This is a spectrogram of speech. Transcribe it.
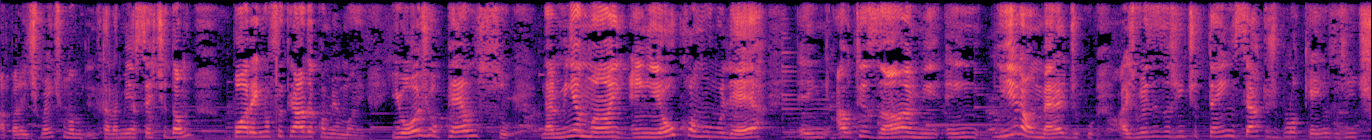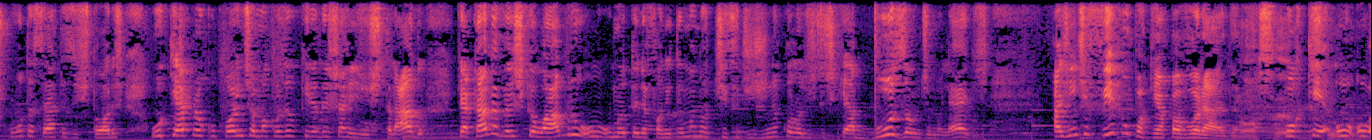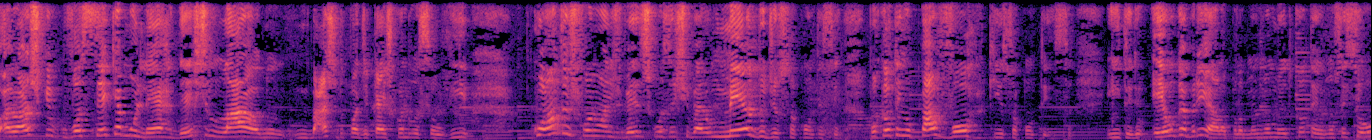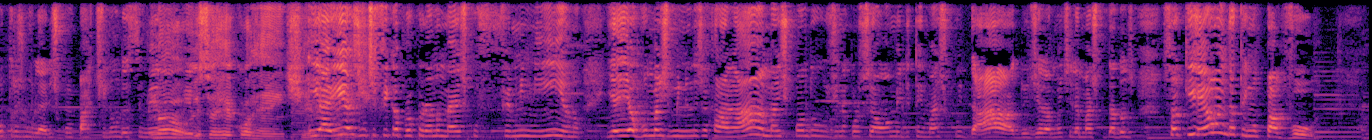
Aparentemente o nome dele tá na minha certidão, porém eu fui criada com a minha mãe. E hoje eu penso na minha mãe, em eu como mulher, em autoexame, em ir ao médico. Às vezes a gente tem certos bloqueios, a gente escuta certas histórias. O que é preocupante é uma coisa que eu queria deixar registrado, que a cada vez que eu abro o, o meu telefone e tem uma notícia de ginecologistas que abusam de mulheres, a gente fica um pouquinho apavorada. Nossa. Porque o, o, eu acho que você que é mulher, deixe lá no, embaixo do podcast quando você ouvir, quantas foram as vezes que vocês tiveram medo disso acontecer? Porque eu tenho pavor que isso aconteça. Entendeu? Eu, Gabriela, pelo menos é o medo que eu tenho. Não sei se outras mulheres compartilham desse medo Não, comigo. isso é recorrente. E aí a gente fica procurando médico feminino. E aí algumas meninas já falaram: ah, mas quando o ginecologista é homem, ele tem mais cuidado. Geralmente ele é mais cuidadoso. Só que eu ainda tenho pavor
